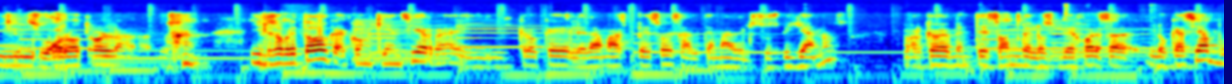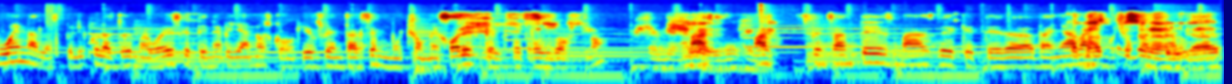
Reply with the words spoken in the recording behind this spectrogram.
Y sí, por otro lado, y sobre todo con quien cierra, y creo que le da más peso es al tema de sus villanos, porque obviamente son de los mejores. O sea, lo que hacía buenas las películas de Tobey Maguire es que tenía villanos con quien enfrentarse mucho mejores sí, que los otros sí. dos, ¿no? Genial, más, más pensantes, más de que te dañaban. Con más personalidad.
